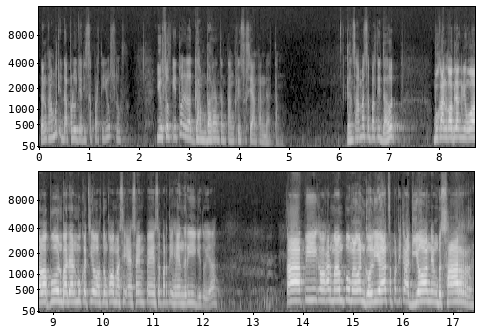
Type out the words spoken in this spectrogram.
Dan kamu tidak perlu jadi seperti Yusuf. Yusuf itu adalah gambaran tentang Kristus yang akan datang. Dan sama seperti Daud, bukan kau bilang gini, walaupun badanmu kecil waktu kau masih SMP seperti Henry gitu ya. Tapi kau akan mampu melawan Goliat seperti Kadion yang besar.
